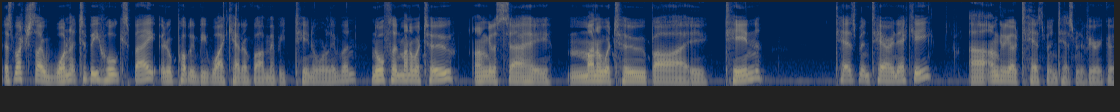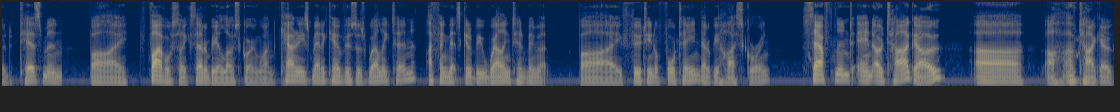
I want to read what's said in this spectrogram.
As much as I want it to be Hawke's Bay, it'll probably be Waikato by maybe 10 or 11. Northland Manawatu, I'm going to say Manawatu by 10. Tasman Taranaki. Uh, I'm going to go Tasman. Tasman are very good. Tasman by 5 or 6. That'll be a low scoring one. Counties Manukau versus Wellington. I think that's going to be Wellington by 13 or 14. That'll be high scoring. Southland and Otago. Uh, oh, Otago.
